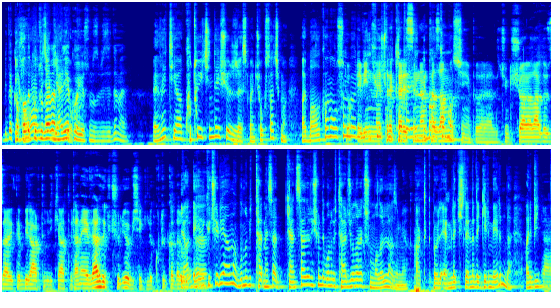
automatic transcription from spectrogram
Bir de Bir kapalı alacak kutulara niye yok. koyuyorsunuz bizi değil mi? Evet ya kutu içinde yaşıyoruz resmen. Çok saçma. Ay balkon olsun Yok, böyle evin 2-3 metrekarelik bir metrekaresinden kazanmak için yapıyorlar herhalde. Çünkü şu aralarda özellikle 1 artı 1, 2 artı 1. Hani evler de küçülüyor bir şekilde. Kutu kadar Ya oluyor. ev Evet. küçülüyor ama bunu bir ter- mesela kentsel dönüşümde bunu bir tercih olarak sunmaları lazım ya. Artık böyle emlak işlerine de girmeyelim de hani bir Yani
